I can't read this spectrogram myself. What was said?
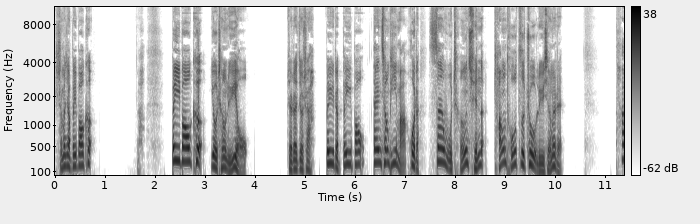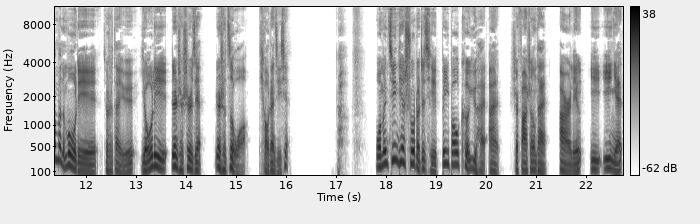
什么叫背包客啊？背包客又称驴友，指的就是啊背着背包单枪匹马或者三五成群的长途自助旅行的人。他们的目的就是在于游历、认识世界、认识自我、挑战极限啊。我们今天说的这起背包客遇害案是发生在二零一一年。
